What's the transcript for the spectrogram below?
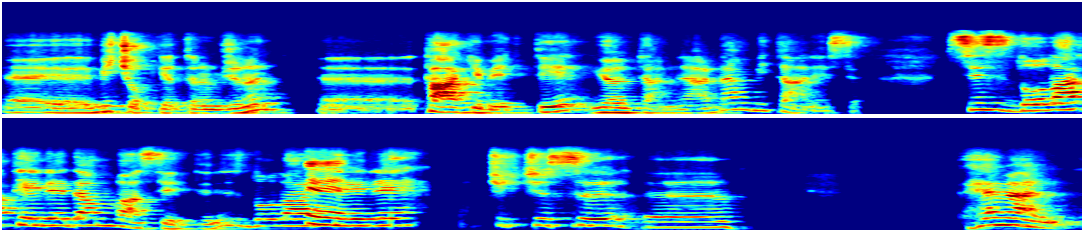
e, birçok yatırımcının e, takip ettiği yöntemlerden bir tanesi. Siz dolar TL'den bahsettiniz. Dolar evet. TL açıkçası e, hemen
